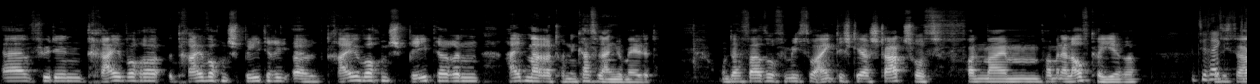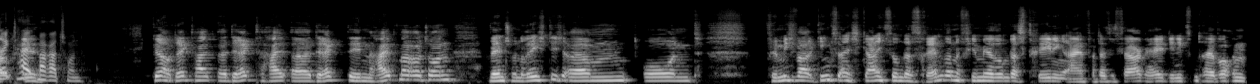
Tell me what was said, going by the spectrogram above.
äh, für den drei, Woche, drei, Wochen später, äh, drei Wochen späteren Halbmarathon in Kassel angemeldet. Und das war so für mich so eigentlich der Startschuss von meinem, von meiner Laufkarriere. Direkt, sage, direkt Halbmarathon. Genau, direkt halt, äh, direkt halt, äh, direkt den Halbmarathon, wenn schon richtig. Ähm, und für mich ging es eigentlich gar nicht so um das Rennen, sondern vielmehr so um das Training einfach, dass ich sage, hey, die nächsten drei Wochen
